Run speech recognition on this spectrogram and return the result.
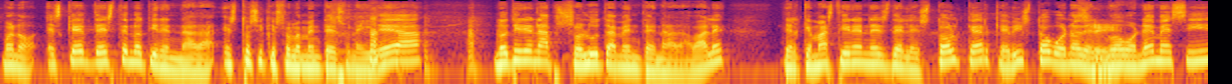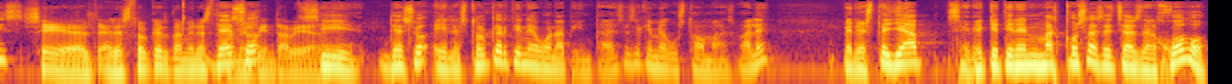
bueno, es que de este no tienen nada. Esto sí que solamente es una idea, no tienen absolutamente nada, ¿vale? Del que más tienen es del Stalker que he visto, bueno, del Sí. nuevo Nemesis. Sí, el, el Stalker también, este también eso, pinta bien. ¿eh? sí, de eso, el Stalker tiene buena pinta, ese sí que me ha gustado más, ¿vale? Pero este ya se ve que tienen más cosas hechas del juego.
